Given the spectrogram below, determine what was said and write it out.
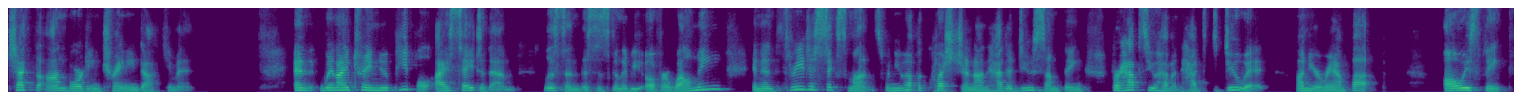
check the onboarding training document. And when I train new people, I say to them, listen, this is going to be overwhelming. And in three to six months, when you have a question on how to do something, perhaps you haven't had to do it on your ramp up. Always think,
